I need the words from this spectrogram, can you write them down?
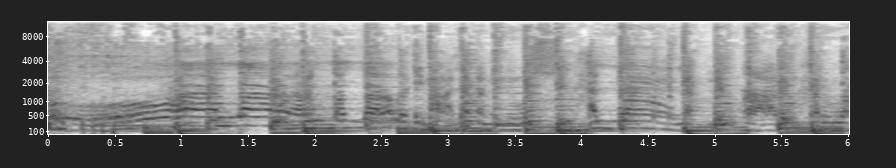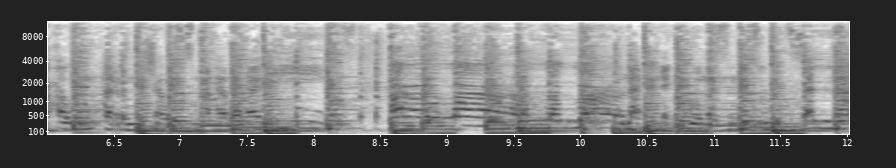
اوه الله الله الله ودي معلقه من وش الحله لحم القعر محروقه ومقرمشه واسمها بغاريز الله الله الله نقلك ومزمز وتسلى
